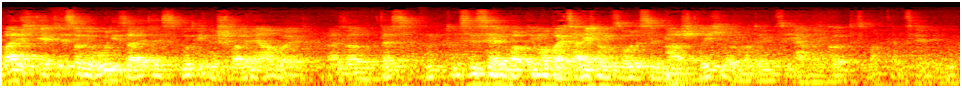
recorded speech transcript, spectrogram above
Weil ich, so eine Rudi-Seite ist wirklich eine Schweinearbeit. Also das, das ist ja immer, immer bei Zeichnungen so, das sind ein paar Striche und man denkt sich, ja mein Gott, das macht dann zehn Minuten.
